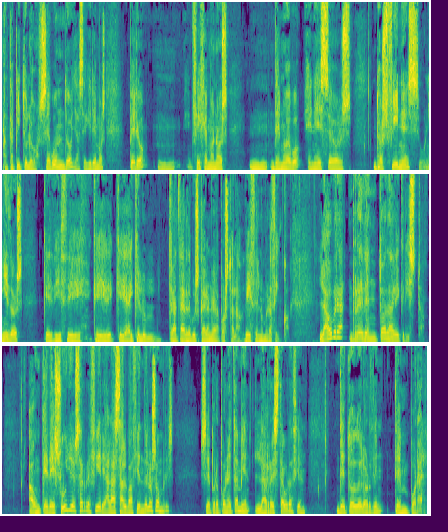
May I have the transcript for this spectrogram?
al capítulo segundo, ya seguiremos, pero fijémonos mm, de nuevo en esos dos fines unidos que dice que, que hay que tratar de buscar en el apostolado. Dice el número 5. La obra redentora de Cristo, aunque de suyo se refiere a la salvación de los hombres, se propone también la restauración de todo el orden temporal.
